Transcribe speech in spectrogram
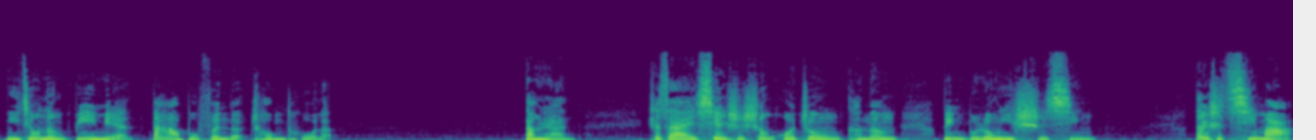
你就能避免大部分的冲突了。当然，这在现实生活中可能并不容易实行，但是起码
